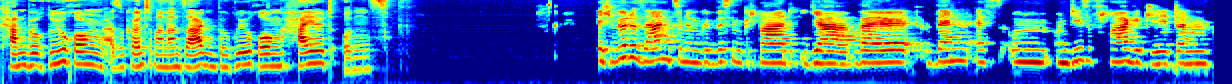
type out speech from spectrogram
kann Berührung, also könnte man dann sagen, Berührung heilt uns? Ich würde sagen, zu einem gewissen Grad ja, weil wenn es um, um diese Frage geht, dann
